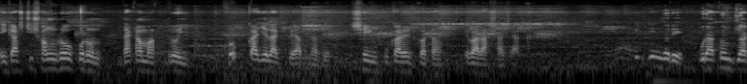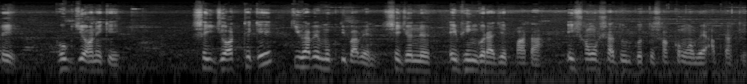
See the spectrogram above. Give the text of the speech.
এই গাছটি সংগ্রহ করুন, দেখা মাত্রই। খুব কাজে লাগবে আপনাদের। সেই উপকারের কথা এবার আসা যাক। অনেকদিন ধরে পুরাতন জ্বরে ভুগছে অনেকে। সেই জ্বর থেকে কীভাবে মুক্তি পাবেন সেই জন্য এই ভিঙ্গরাজের পাতা, এই সমস্যা দূর করতে সক্ষম হবে আপনাকে।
